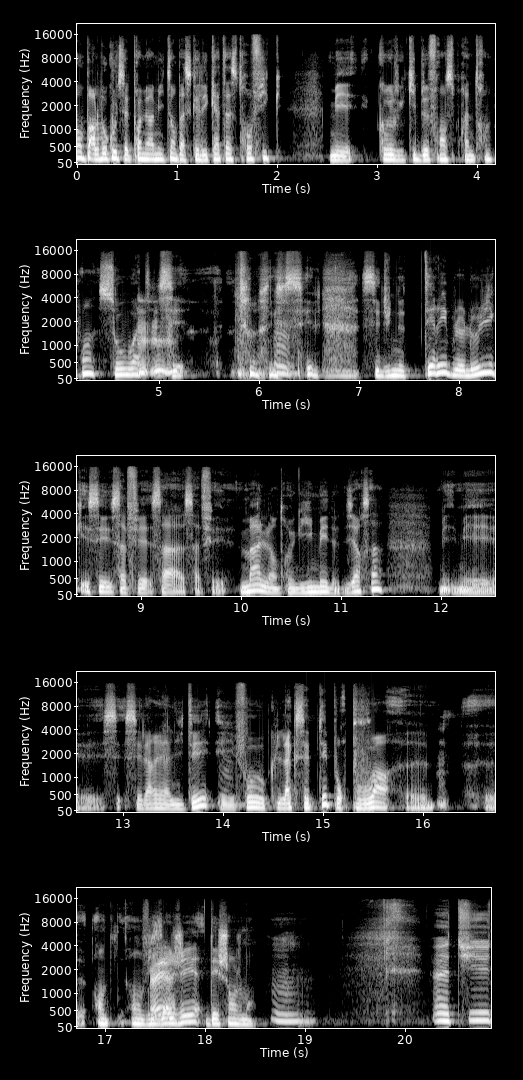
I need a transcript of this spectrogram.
on parle beaucoup de cette première mi-temps parce qu'elle est catastrophique. Mais quand l'équipe de France prenne 30 points, so what? Mm, mm, C'est d'une terrible logique et ça fait, ça, ça fait mal, entre guillemets, de dire ça. Mais, mais c'est la réalité et il faut l'accepter pour pouvoir euh, euh, envisager des changements. Euh, tu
